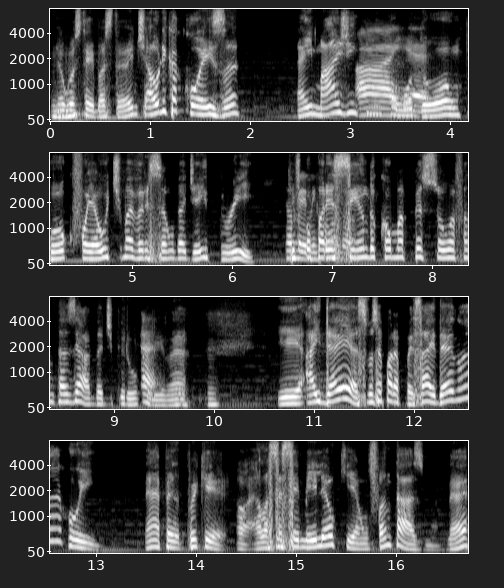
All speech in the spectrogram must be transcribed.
uhum. eu gostei bastante. A única coisa, a imagem que ah, me incomodou um pouco foi a última versão da J3 que ficou parecendo com uma pessoa fantasiada de peruca é. ali, né? E a ideia, se você para pensar, a ideia não é ruim, né? Porque ó, ela se assemelha ao que? É um fantasma, né?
